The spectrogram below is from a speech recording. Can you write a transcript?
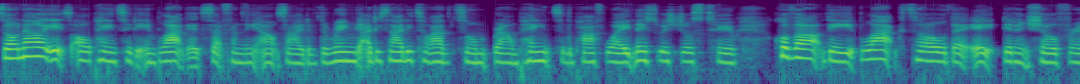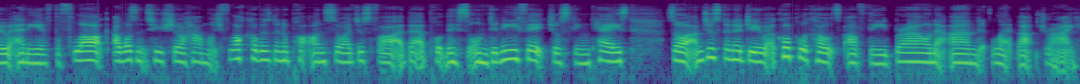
So now it's all painted in black except from the outside of the ring. I decided to add some brown paint to the pathway. This was just to cover the black so that it didn't show through any of the flock. I wasn't too sure how much flock I was going to put on so I just thought I better put this underneath it just in case. So I'm just going to do a couple of coats of the brown and let that dry.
